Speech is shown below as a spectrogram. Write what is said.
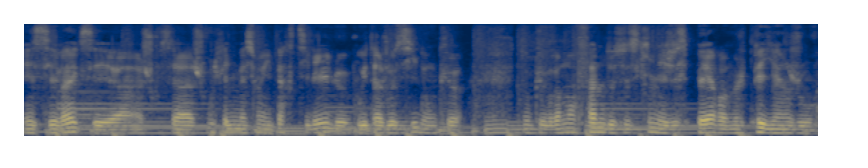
Et c'est vrai que c'est, euh, je, trouve ça, je trouve que l'animation est hyper stylée, le bruitage aussi. Donc, euh, donc vraiment fan de ce skin et j'espère me le payer un jour.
